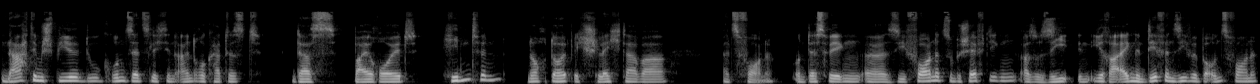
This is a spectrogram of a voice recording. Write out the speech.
nach dem Spiel du grundsätzlich den Eindruck hattest, dass Bayreuth hinten noch deutlich schlechter war als vorne. Und deswegen äh, sie vorne zu beschäftigen, also sie in ihrer eigenen Defensive bei uns vorne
